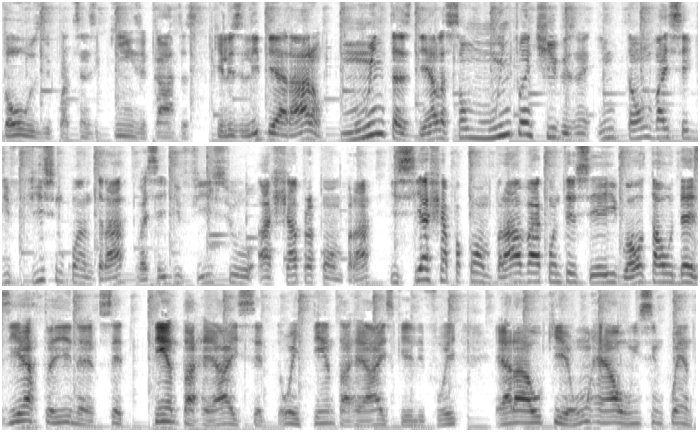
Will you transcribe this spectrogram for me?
412, 415 cartas que eles liberaram, muitas delas são muito antigas, né? Então vai ser difícil encontrar, vai ser difícil achar para comprar. E se achar para comprar, vai acontecer igual tá o deserto aí, né? 70 reais, 80 reais que ele foi era o que? Um real, um cinquenta.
